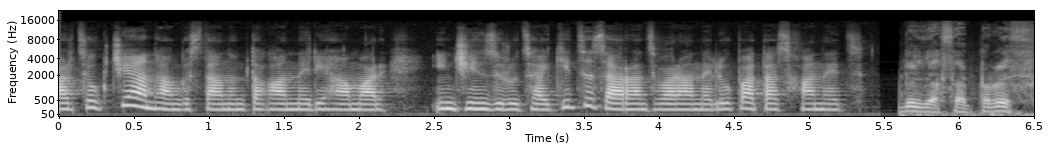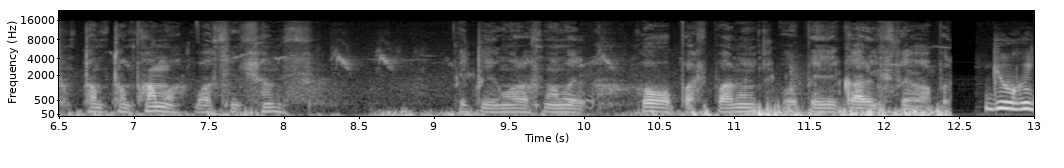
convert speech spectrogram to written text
արդյոք չի անհանգստանում տղաների համար, ինչին զրուցակիցս առանց վարանելու պատասխանեց։ Դու ասարտրես թամթամփամը վասինչանս։ Պիտի մորացնամել հողը պաշտպանենք, որպեսզի կարենք ստեղապը։ Գյուղի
